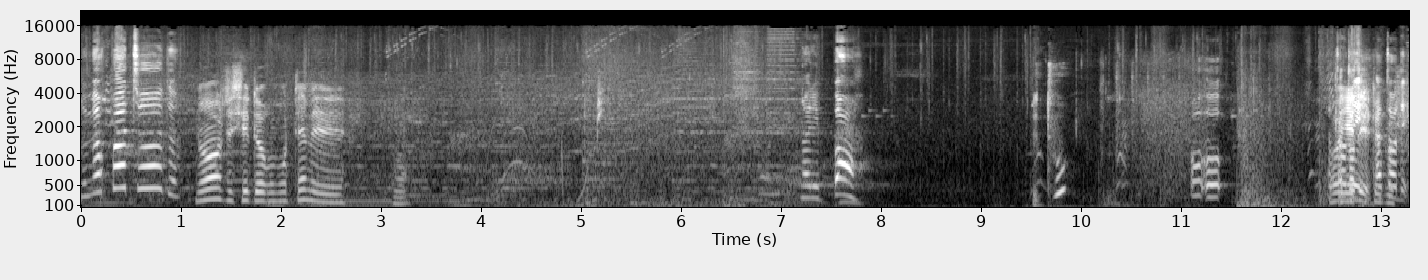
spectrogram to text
Ne meurs pas, Toad Non, j'ai essayé de remonter, mais... Allez, pan C'est tout? Oh oh Attendez, attendez.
